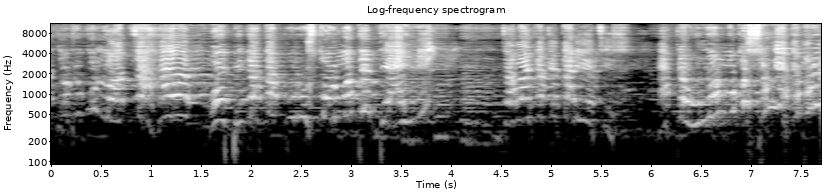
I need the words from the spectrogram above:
এতটুকু লজ্জা হ্যাঁ ওই বিধাতা পুরুষ তোর মধ্যে দেয়নি? জামাইটাকে তাড়িয়েছিস একটা উন্নন্মুখের সঙ্গে একেবারে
